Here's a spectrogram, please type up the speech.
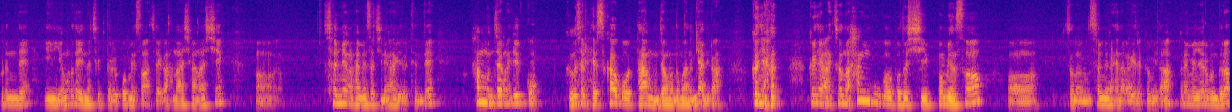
그런데 이 영어로 되어 있는 책들을 보면서 제가 하나씩 하나씩 어, 설명을 하면서 진행하게 될 텐데 한 문장을 읽고 그것을 해석하고 다음 문장으로 넘어가는 게 아니라 그냥 그냥 저는 한국어 보듯이 보면서 어, 저는 설명을 해 나가게 될 겁니다. 그러면 여러분들은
